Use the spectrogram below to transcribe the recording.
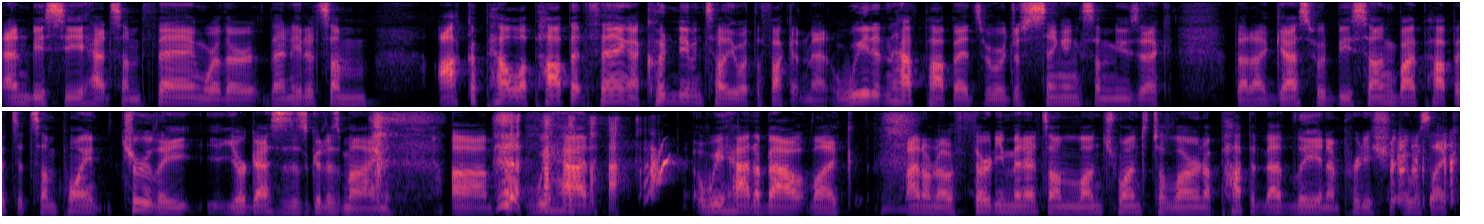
NBC had some thing where they they needed some acapella puppet thing. I couldn't even tell you what the fuck it meant. We didn't have puppets. We were just singing some music that I guess would be sung by puppets at some point. Truly, your guess is as good as mine. Um, we had. We had about like I don't know 30 minutes on lunch once to learn a puppet medley, and I'm pretty sure it was like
